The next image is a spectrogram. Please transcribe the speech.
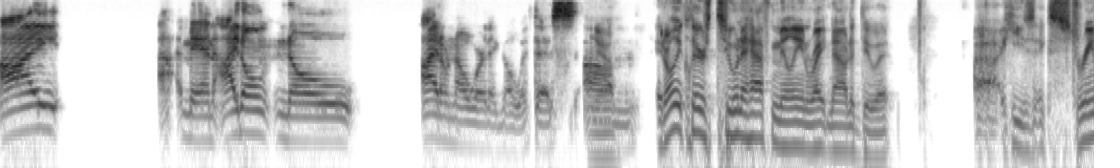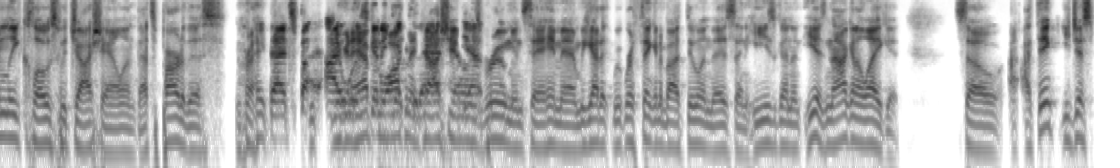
I man, I don't know. I don't know where they go with this. Um, yeah. It only clears two and a half million right now to do it. Uh, he's extremely close with Josh Allen. That's part of this, right? That's You're I gonna have to walk into Josh Allen's yeah. room and say, "Hey, man, we got it. We're thinking about doing this," and he's gonna. He is not gonna like it. So I think you just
